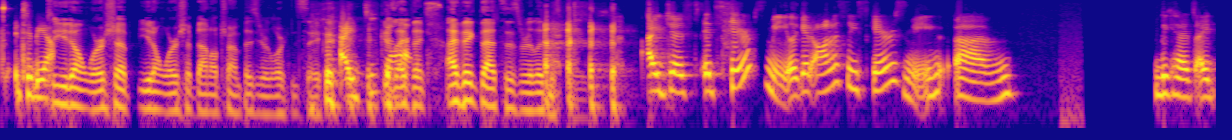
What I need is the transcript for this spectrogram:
t- to be honest, so you don't worship you don't worship Donald Trump as your Lord and Savior. I do because I think I think that's his religious. I just it scares me. Like it honestly scares me. Um, because I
